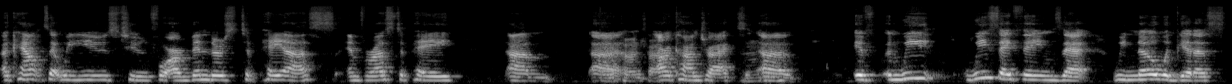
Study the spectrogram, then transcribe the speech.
accounts that we use to for our vendors to pay us and for us to pay um, uh, our, contract. our contracts. Mm-hmm. Uh, if and we we say things that we know would get us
